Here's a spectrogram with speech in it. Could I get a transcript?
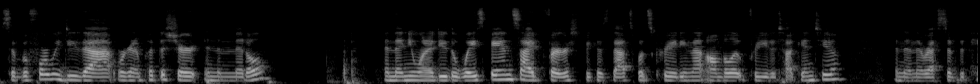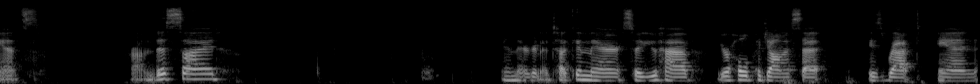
So before we do that, we're going to put the shirt in the middle and then you want to do the waistband side first because that's what's creating that envelope for you to tuck into. And then the rest of the pants are on this side. And they're going to tuck in there. So you have your whole pajama set is wrapped and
